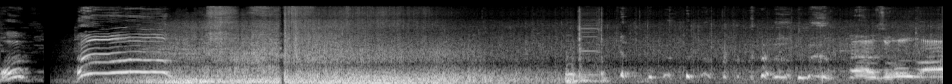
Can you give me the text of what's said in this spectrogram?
oh? Oh! Azula!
